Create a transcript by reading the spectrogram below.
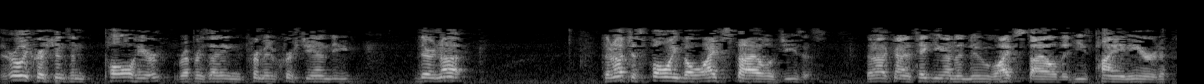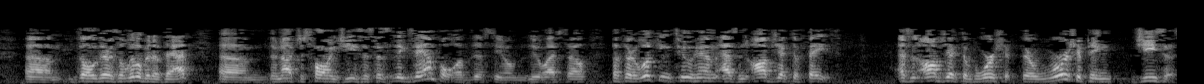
the early Christians, and Paul here representing primitive Christianity, they're not they're not just following the lifestyle of Jesus. They're not kind of taking on the new lifestyle that he's pioneered, um, though there's a little bit of that. Um, they're not just following Jesus as an example of this, you know, new lifestyle, but they're looking to him as an object of faith, as an object of worship. They're worshiping Jesus.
